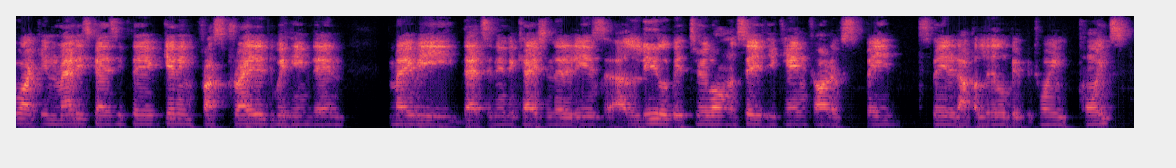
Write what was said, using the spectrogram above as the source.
like in Maddie's case, if they're getting frustrated with him, then maybe that's an indication that it is a little bit too long, and see if you can kind of speed speed it up a little bit between points.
